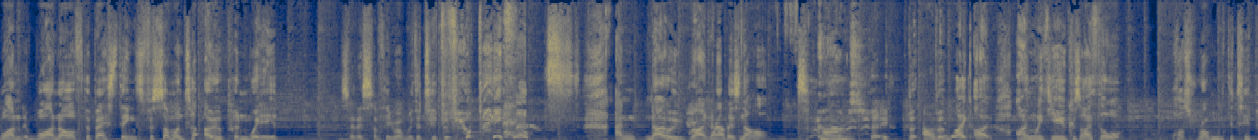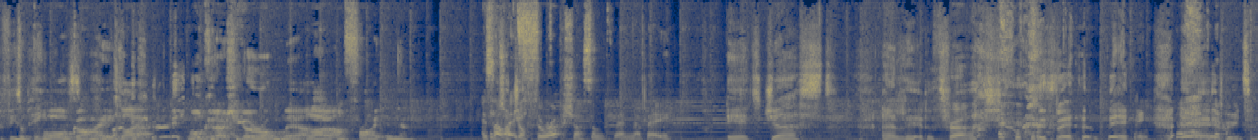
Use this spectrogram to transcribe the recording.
one one of the best things for someone to open with. So there's something wrong with the tip of your penis, and no, right now there's not. God, But but oh. like I I'm with you because I thought, what's wrong with the tip of his the penis? poor guy. Like, what could actually go wrong there? Like, I'm frightened now. Is that Also like just- thrush or something, maybe? It's just a little thrush, this little thing every time.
